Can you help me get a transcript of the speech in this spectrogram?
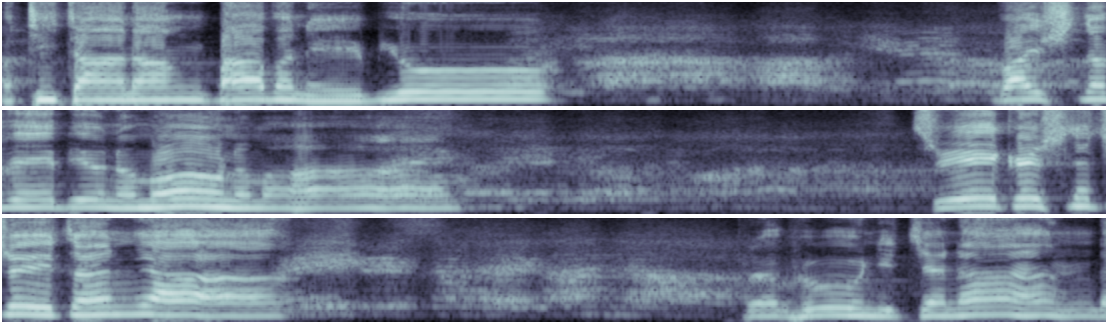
पतितानां पावनेभ्यो वैष्णवेभ्यो नमो नमः श्रीकृष्ण चैतन्य प्रभु नित्यानंद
